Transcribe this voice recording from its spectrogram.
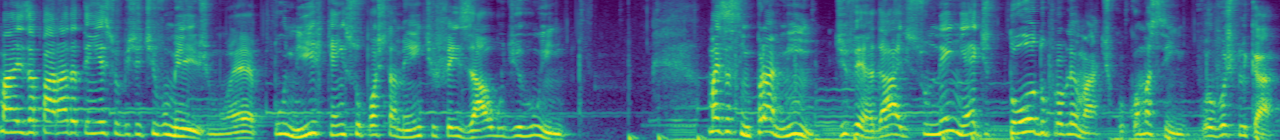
Mas a parada tem esse objetivo mesmo, é punir quem supostamente fez algo de ruim. Mas assim, para mim, de verdade, isso nem é de todo problemático. Como assim? Eu vou explicar.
